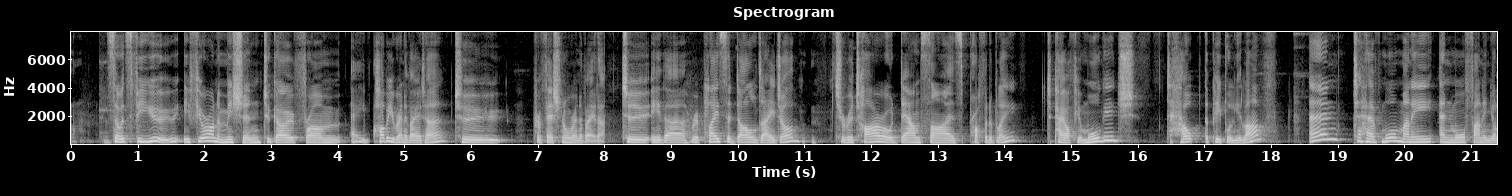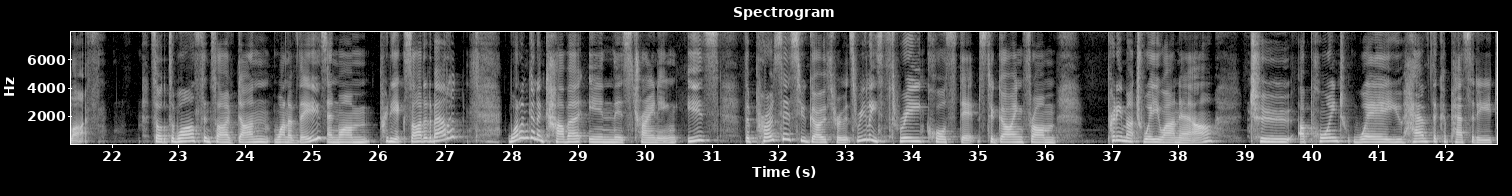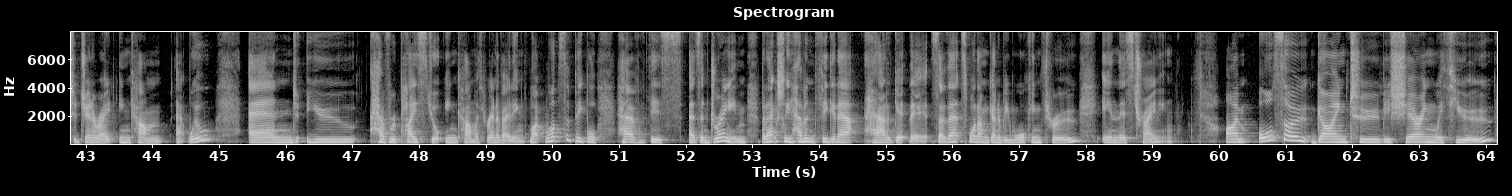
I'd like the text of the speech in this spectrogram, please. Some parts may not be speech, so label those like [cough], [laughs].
So it's for you if you're on a mission to go from a hobby renovator to professional renovator, to either replace a dull day job, to retire or downsize profitably, to pay off your mortgage, to help the people you love, and to have more money and more fun in your life. So it's a while since I've done one of these, and I'm pretty excited about it. What I'm going to cover in this training is the process you go through. It's really three core steps to going from pretty much where you are now to a point where you have the capacity to generate income at will and you have replaced your income with renovating. Like lots of people have this as a dream, but actually haven't figured out how to get there. So that's what I'm going to be walking through in this training. I'm also going to be sharing with you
